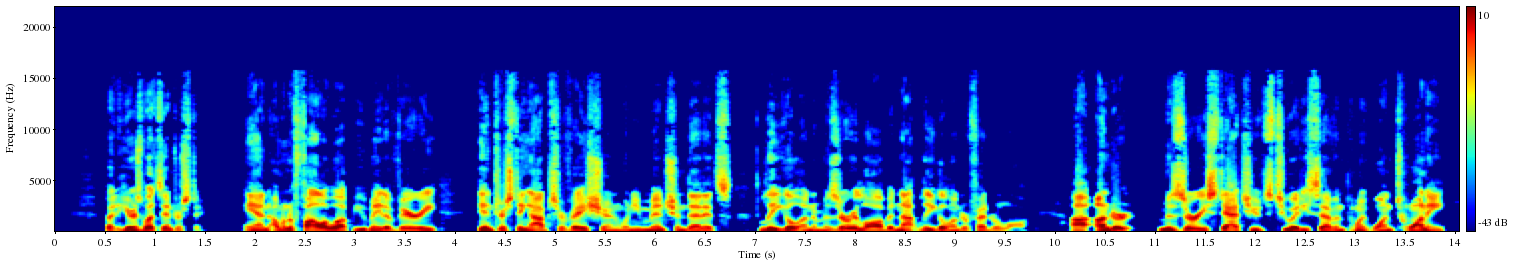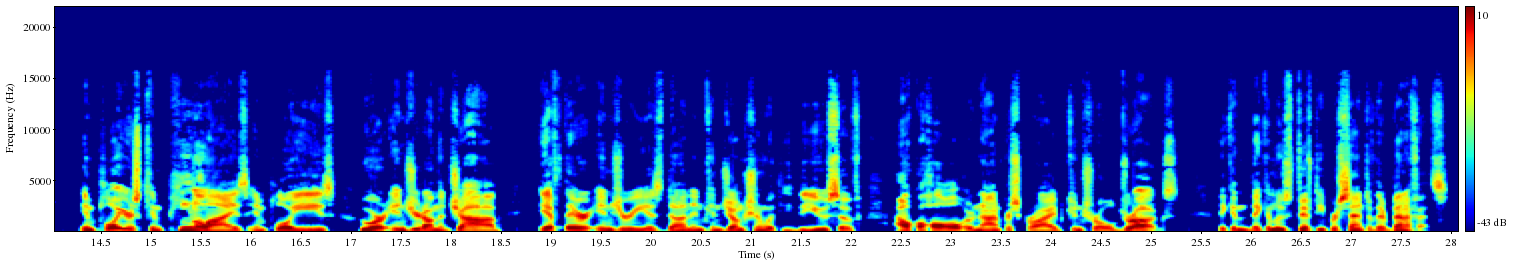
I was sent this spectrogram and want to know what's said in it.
But here's what's interesting. And I'm going to follow up. You made a very interesting observation when you mentioned that it's legal under Missouri law, but not legal under federal law. Uh, under Missouri statutes 287.120, employers can penalize employees who are injured on the job if their injury is done in conjunction with the use of alcohol or non-prescribed controlled drugs. They can they can lose 50% of their benefits.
